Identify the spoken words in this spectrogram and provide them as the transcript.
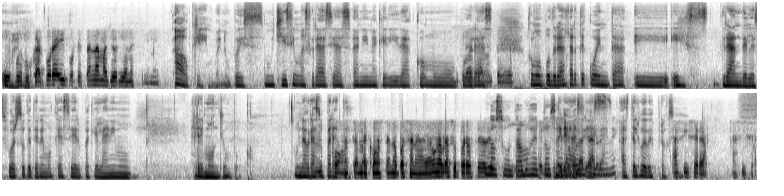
eh, pues buscar por ahí porque están la mayoría en streaming. Ah, ok. Bueno, pues muchísimas gracias, Anina querida. Como Gracias podrás, como podrás darte cuenta, eh, es grande el esfuerzo que tenemos que hacer para que el ánimo remonte un poco. Un abrazo para Me ti. consta, me consta, no pasa nada. Un abrazo para ustedes. Nos juntamos entonces viene. Hasta el jueves próximo. Así será, así será.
